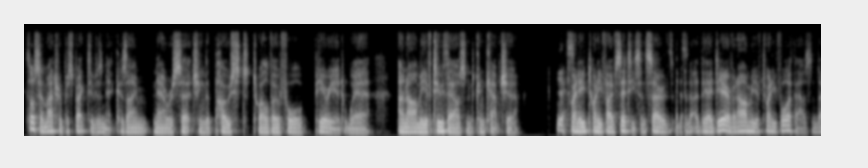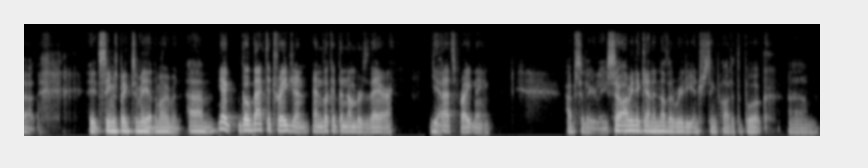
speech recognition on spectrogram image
It's also a matter of perspective, isn't it? Because I'm now researching the post 1204 period where an army of 2,000 can capture yes. 20, 25 cities. And so yes. the, the, idea of an army of 24,000, that it seems big to me at the moment. Um, yeah, go back to Trajan and look at the numbers there. Yeah, that's frightening. Absolutely. So, I mean, again, another really interesting part of the book. Um,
